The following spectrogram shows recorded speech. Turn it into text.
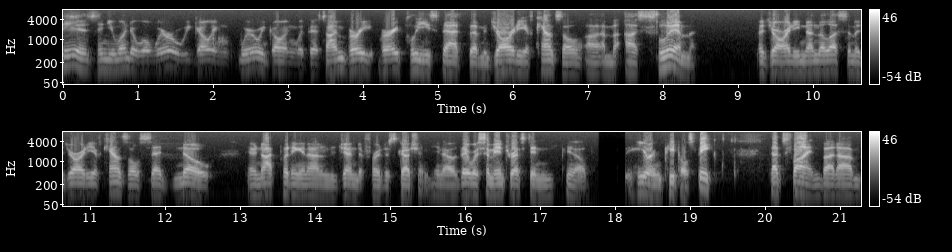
is, and you wonder, well, where are we going? Where are we going with this? I'm very, very pleased that the majority of council, uh, a slim majority, nonetheless, the majority of council said no. They're not putting it on an agenda for discussion. You know, there was some interest in, you know, hearing people speak. That's fine, but um,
